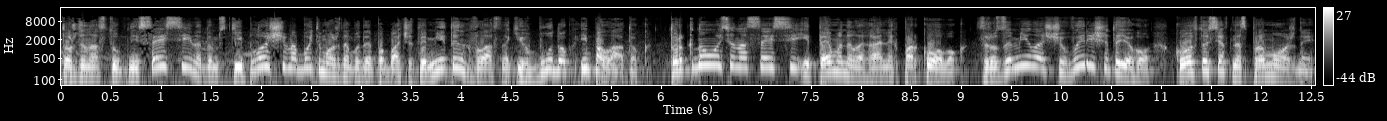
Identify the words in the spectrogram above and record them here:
Тож на наступній сесії на Домській площі, мабуть, можна буде побачити мітинг власників будок і палаток. Торкнулося на сесії і теми нелегальних парковок. Зрозуміло, що вирішити його Костусєв неспроможний.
